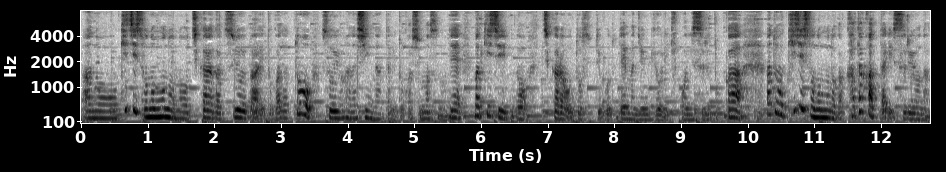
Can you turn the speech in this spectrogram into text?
あの生地そのものの力が強い場合とかだとそういう話になったりとかしますので、まあ、生地の力を落とすっていうことで、まあ、準強力粉にするとかあとは生地そのものが硬かったりするような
